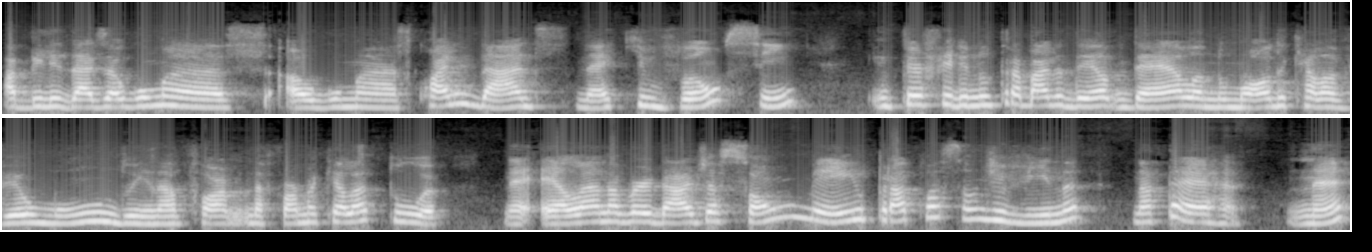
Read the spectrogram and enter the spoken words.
habilidades, algumas, algumas qualidades, né, que vão sim interferir no trabalho de, dela, no modo que ela vê o mundo e na forma, na forma que ela atua. Né? Ela, na verdade, é só um meio para a atuação divina na Terra, né?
